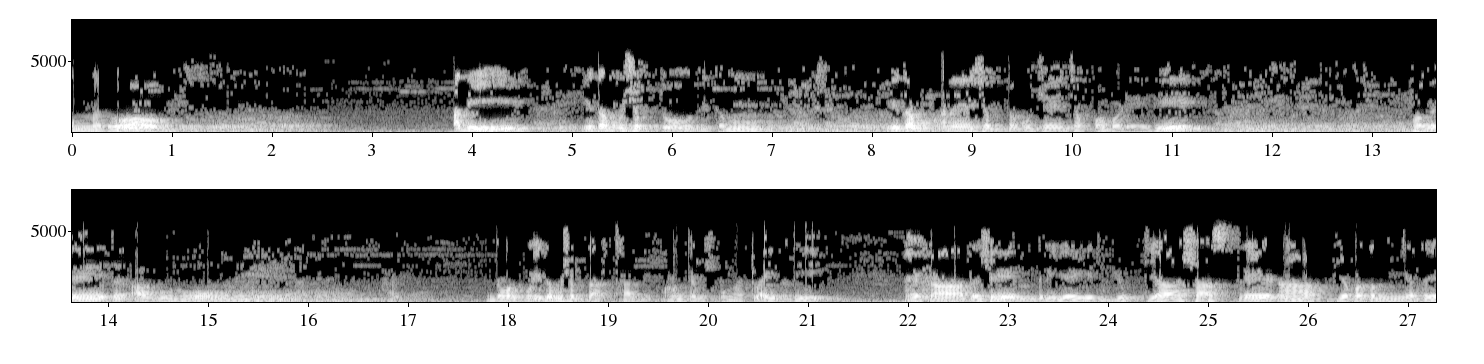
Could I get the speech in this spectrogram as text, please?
ఉన్నదో అది ఇదం శబ్దోదితం ఇదం అనే శబ్దముచే చెప్పబడేది. భవేత్ అగును. ఇంతవరకు ఇదం శబ్దార్థాన్ని మనం తెలుసుకున్నట్లు అయినది ఏకాదశేంద్రియైర్యుక్త్యా శాస్త్రేణాప్యవగమ్యతే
